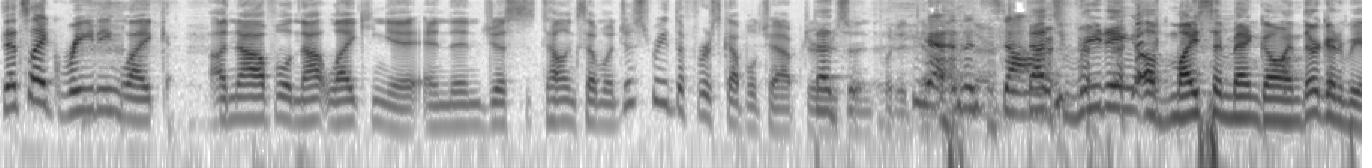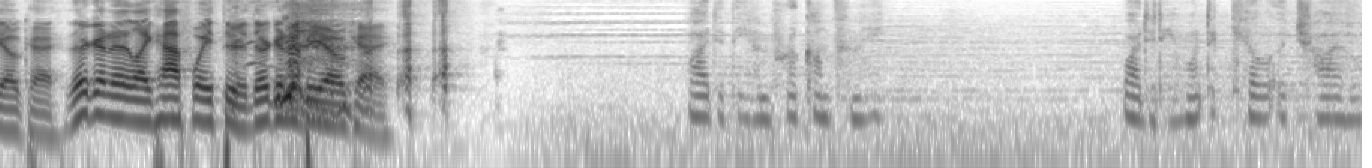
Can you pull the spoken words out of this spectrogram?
that's like reading like a novel, not liking it, and then just telling someone just read the first couple chapters That's- and put it down. yeah, and then there. stop. That's reading of mice and men going. They're gonna be okay. They're gonna like halfway through. They're gonna be okay. Why did the Emperor come for me? Why did he want to kill a child?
